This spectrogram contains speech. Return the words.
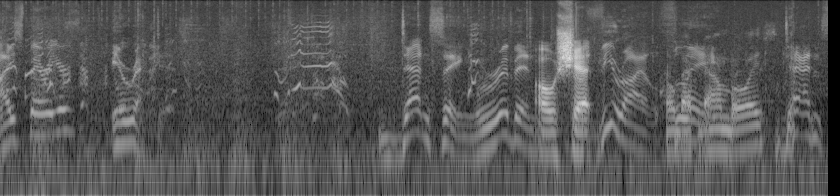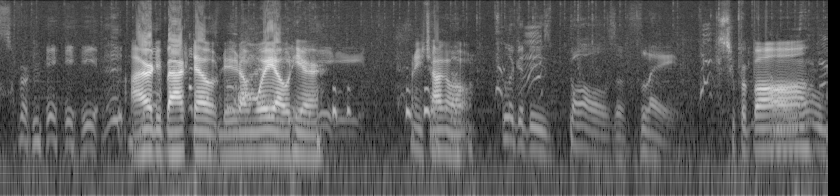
Ice barrier erected. Dancing ribbon. Oh, shit. Virile Hold back flame. down, boys. Dance for me. I already backed out, dude. I'm way out here. What are you talking about? Look at these balls of flame. Super Ball.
